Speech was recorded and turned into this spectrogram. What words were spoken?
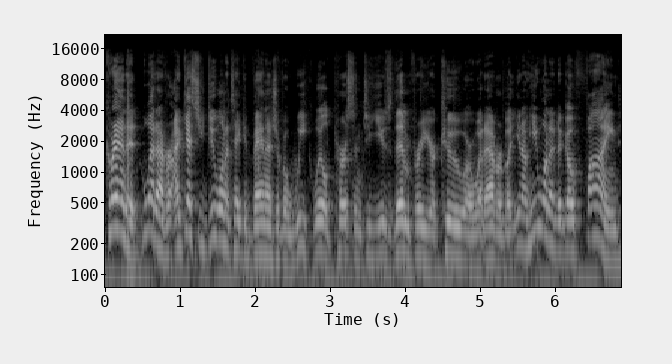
granted, whatever. I guess you do want to take advantage of a weak-willed person to use them for your coup or whatever. But you know, he wanted to go find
